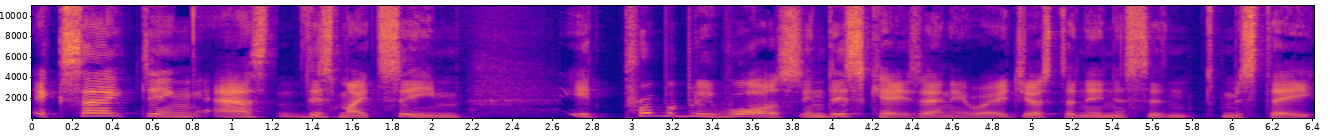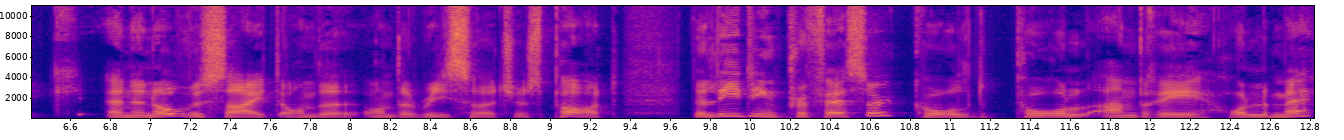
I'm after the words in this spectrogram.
exciting as this might seem, it probably was, in this case anyway, just an innocent mistake and an oversight on the on the researcher's part. The leading professor, called Paul André Holme,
